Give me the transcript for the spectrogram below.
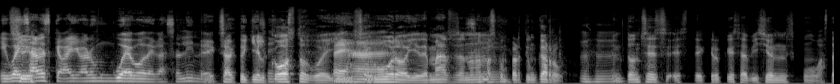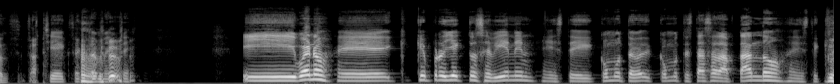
Y, güey, Sí. sabes que va a llevar un huevo de gasolina. Exacto, y el Sí. costo, güey, y el seguro y demás. O sea, no nada más Sí. comprarte un carro. Entonces, este, creo que esa visión es como bastante sensata. Sí, exactamente. Y bueno, eh, ¿qué- ¿qué proyectos se vienen? Este, ¿cómo te, cómo te estás adaptando? Este, ¿qué,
